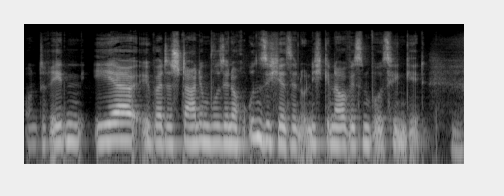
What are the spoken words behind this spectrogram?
und reden eher über das Stadium, wo sie noch unsicher sind und nicht genau wissen, wo es hingeht. Mhm.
